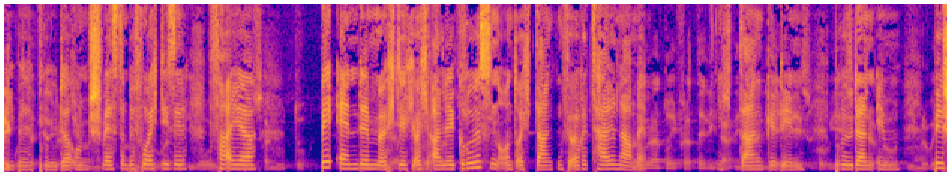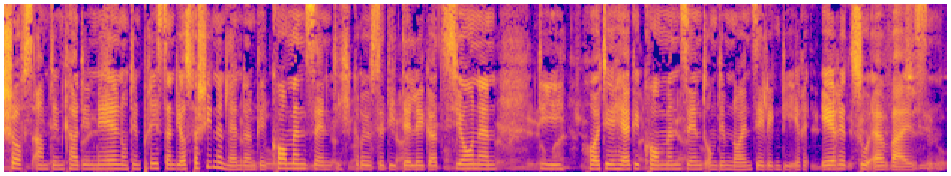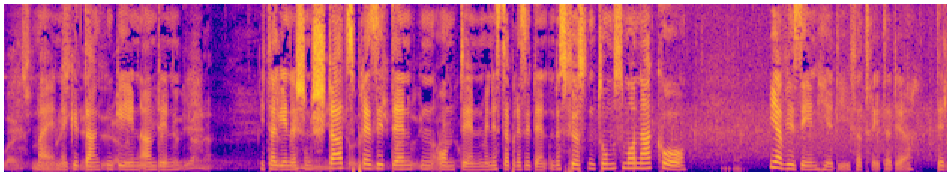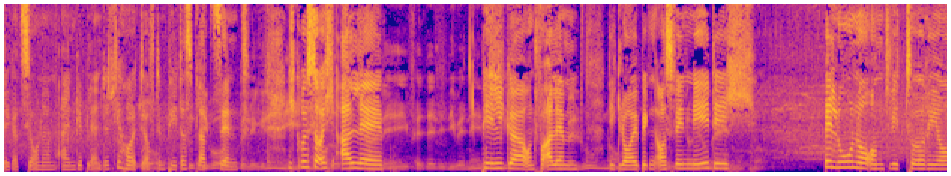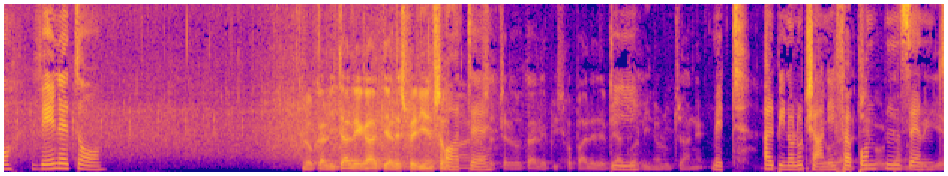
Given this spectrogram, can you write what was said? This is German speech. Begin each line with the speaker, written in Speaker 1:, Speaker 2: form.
Speaker 1: Liebe Brüder und Schwestern, bevor ich diese Feier beende, möchte ich euch alle grüßen und euch danken für eure Teilnahme. Ich danke den Brüdern im Bischofsamt, den Kardinälen und den Priestern, die aus verschiedenen Ländern gekommen sind. Ich grüße die Delegationen, die heute hierher gekommen sind, um dem neuen Seligen die Ehre zu erweisen. Meine Gedanken gehen an den italienischen Staatspräsidenten und den Ministerpräsidenten des Fürstentums Monaco. Ja, wir sehen hier die Vertreter der Delegationen eingeblendet, die heute auf dem Petersplatz sind. Ich grüße euch alle Pilger und vor allem die Gläubigen aus Venedig, Belluno und Vittorio Veneto. Orte, die mit Albino Luciani verbunden sind.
